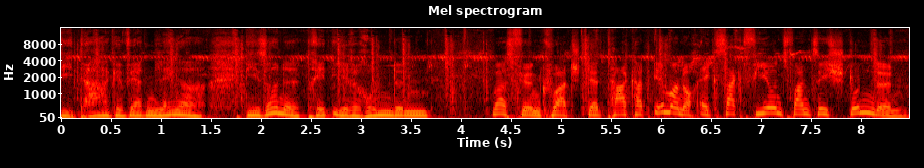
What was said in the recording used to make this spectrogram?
Die Tage werden länger, die Sonne dreht ihre Runden. Was für ein Quatsch, der Tag hat immer noch exakt 24 Stunden.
